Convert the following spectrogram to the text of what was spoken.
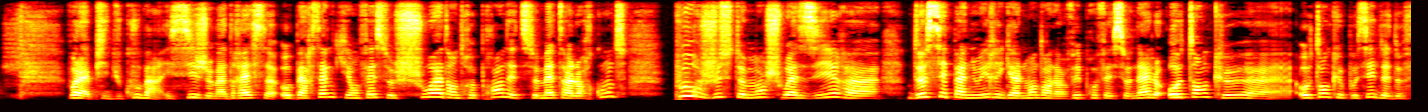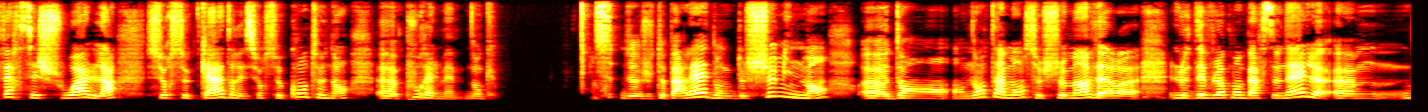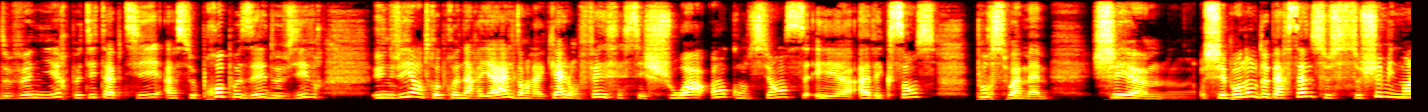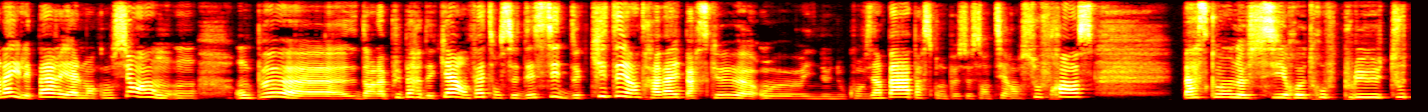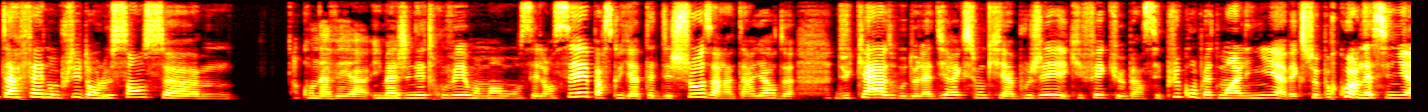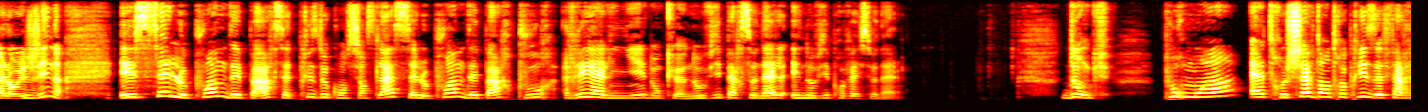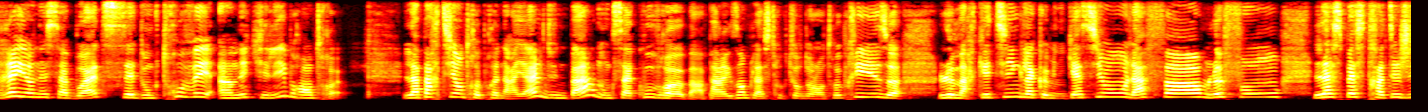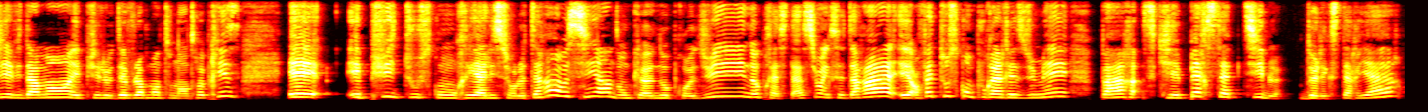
Voilà, puis du coup, ben, ici, je m'adresse aux personnes qui ont fait ce choix d'entreprendre et de se mettre à leur compte pour justement choisir euh, de s'épanouir également dans leur vie professionnelle autant que euh, autant que possible et de faire ces choix là sur ce cadre et sur ce contenant euh, pour elles-mêmes. Donc je te parlais donc de cheminement dans, en entamant ce chemin vers le développement personnel, de venir petit à petit à se proposer de vivre une vie entrepreneuriale dans laquelle on fait ses choix en conscience et euh, avec sens pour soi-même. Chez euh, chez bon nombre de personnes, ce, cheminement-là, il n'est pas réellement conscient. Hein. On, peut, euh, dans la plupart des cas, en fait, on se décide de quitter un travail parce que il ne nous convient pas, parce qu'on peut se sentir en souffrance, parce qu'on ne s'y retrouve plus tout à fait non plus dans le sens qu'on avait euh, imaginé trouver au moment où on s'est lancé, parce qu'il y a peut-être des choses à l'intérieur du cadre ou de la direction qui a bougé et qui fait que ben c'est plus complètement aligné avec ce pourquoi on a signé à l'origine. Et c'est le point de départ, cette prise de conscience là, c'est le point de départ pour réaligner donc euh, nos vies personnelles et nos vies professionnelles. Donc, pour moi, être chef d'entreprise et faire rayonner sa boîte, c'est donc trouver un équilibre entre la partie entrepreneuriale d'une part, donc ça couvre euh, bah, par exemple la structure de l'entreprise, le marketing, la communication, la forme, le fond, l'aspect stratégie évidemment, et puis le développement de ton entreprise. Et et puis tout ce qu'on réalise sur le terrain aussi, hein, donc euh, nos produits, nos prestations, etc. Et en fait tout ce qu'on pourrait résumer par ce qui est perceptible de l'extérieur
